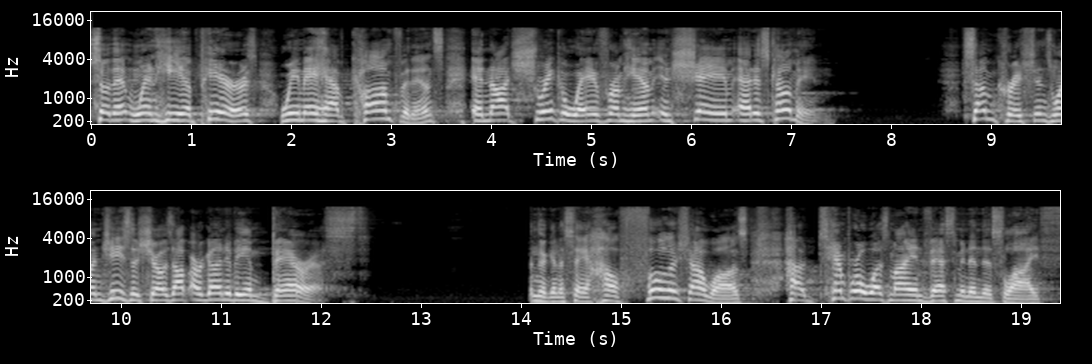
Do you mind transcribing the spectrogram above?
so that when he appears, we may have confidence and not shrink away from him in shame at his coming. Some Christians, when Jesus shows up, are going to be embarrassed. And they're going to say, How foolish I was. How temporal was my investment in this life.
